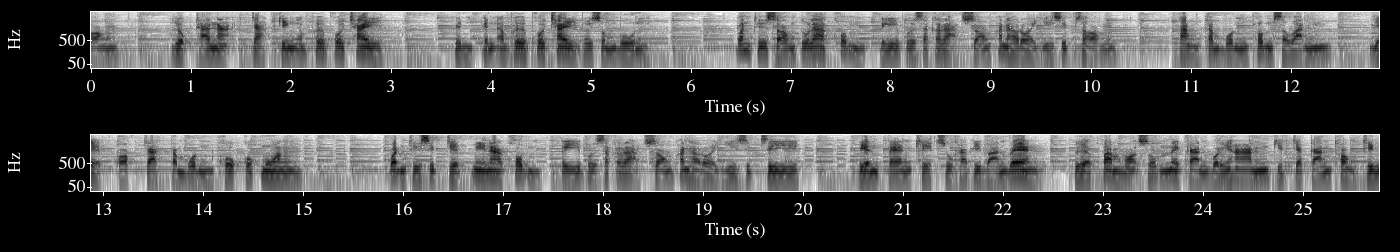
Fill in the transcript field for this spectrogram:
2522 ยกฐานะจากกิ่งอำเภอโพชัย ขึ้นเป็นอำเภอโพชัยโดยสมบูรณ์ วันที่ 2 ตุลาคม ปีพุทธศักราช 2522 ตั้งตำบลพรมสวรรค์ แยกออกจากตำบลโคกกกม่วง วันที่ 17 มีนาคม ปีพุทธศักราช 2524 เปลี่ยนแปลงเขตสุขาภิบาลแว้งเพื่อความเหมาะสมในการบริหารกิจการท้องถิ่น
